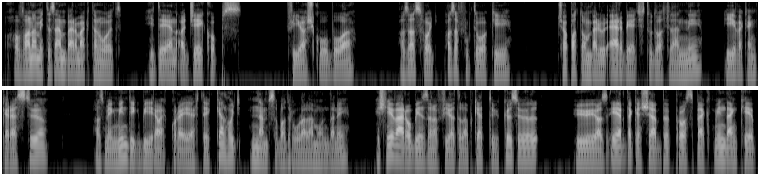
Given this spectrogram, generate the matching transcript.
ha van, amit az ember megtanult idén a Jacobs fiaskóból, az az, hogy az a futó, aki csapaton belül RB1 tudott lenni éveken keresztül, az még mindig bír akkora értékkel, hogy nem szabad róla lemondani. És nyilván Robinson a fiatalabb kettő közül, ő az érdekesebb prospekt mindenképp,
